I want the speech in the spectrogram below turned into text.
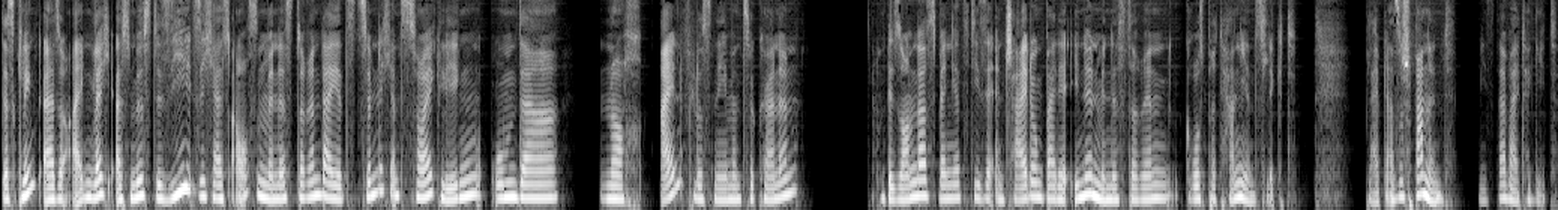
Das klingt also eigentlich, als müsste sie sich als Außenministerin da jetzt ziemlich ins Zeug legen, um da noch Einfluss nehmen zu können, besonders wenn jetzt diese Entscheidung bei der Innenministerin Großbritanniens liegt. Bleibt also spannend, wie es da weitergeht.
